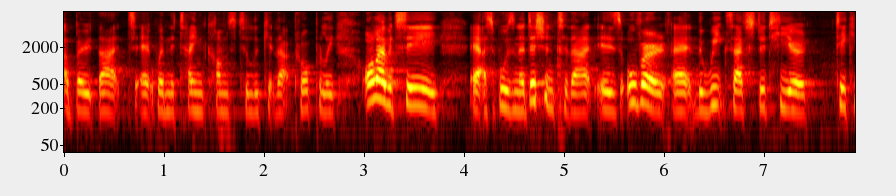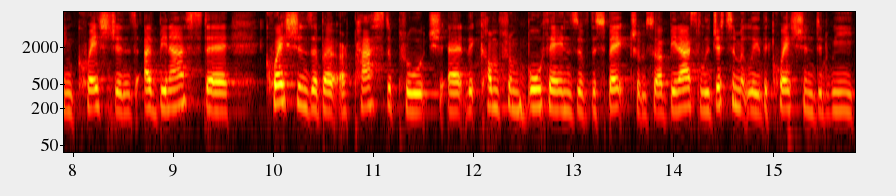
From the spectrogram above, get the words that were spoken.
about that uh, when the time comes to look at that properly. All I would say, uh, I suppose, in addition to that, is over the weeks I've stood here taking questions, I've been asked uh, questions about our past approach uh, that come from both ends of the spectrum. So I've been asked legitimately the question, did we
